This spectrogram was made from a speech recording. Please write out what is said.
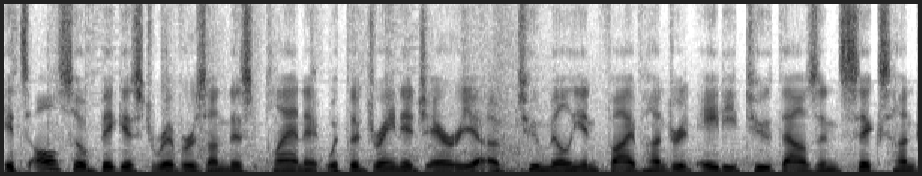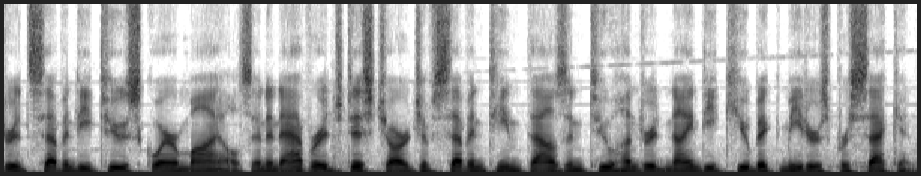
It's also biggest rivers on this planet with the drainage area of 2,582,672 square miles and an average discharge of 17,290 cubic meters per second.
